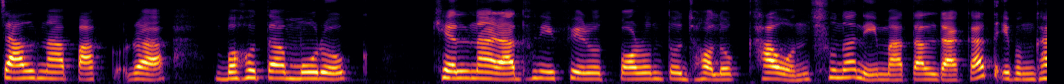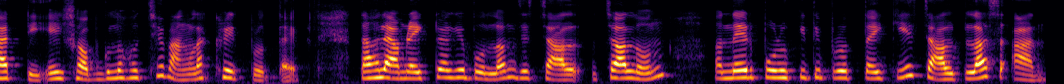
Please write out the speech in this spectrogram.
চালনা, পাকড়া, বহতা মোরক খেলনা রাধুনি ফেরত, পরন্ত ঝলক, খাওন, শুনানি, মাতাল ডাকাত এবং ঘাটতি, এই সবগুলো হচ্ছে বাংলা কৃত প্রত্যয়। তাহলে আমরা একটু আগে বললাম যে চাল, চালনের প্রকৃতি প্রত্যয় কি? চাল প্লাস আন।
